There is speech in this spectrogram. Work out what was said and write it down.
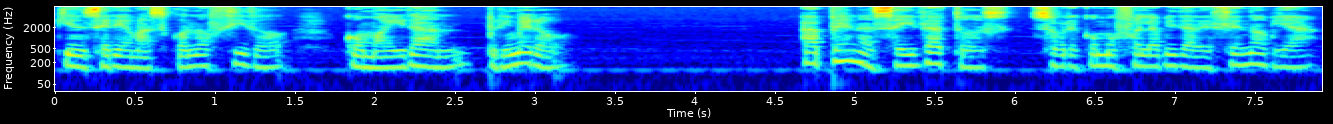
quien sería más conocido como Irán I. Apenas hay datos sobre cómo fue la vida de Zenobia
